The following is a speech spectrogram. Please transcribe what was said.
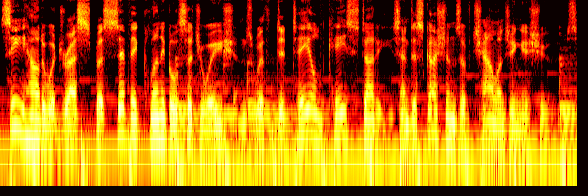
See how to address specific clinical situations with detailed case studies and discussions of challenging issues.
